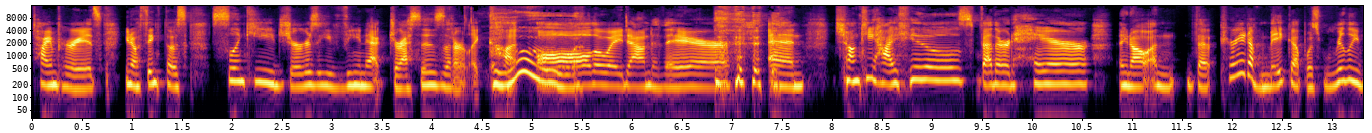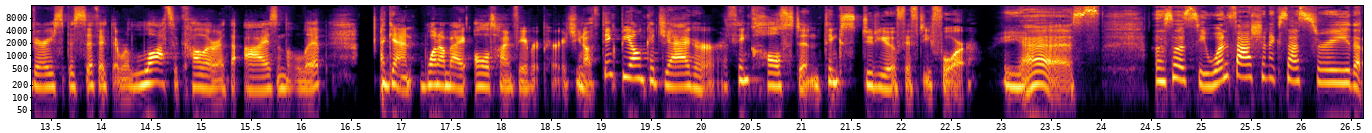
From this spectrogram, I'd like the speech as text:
time periods. You know, think those slinky jersey v-neck dresses that are like cut Ooh. all the way down to there and chunky high heels, feathered hair, you know, and the period of makeup was really very specific. There were lots of color at the eyes and the lip. Again, one of my all-time favorite periods. You know, think Bianca Jagger, think Halston, think Studio 54. Yes. So let's see. One fashion accessory that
